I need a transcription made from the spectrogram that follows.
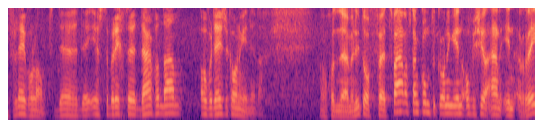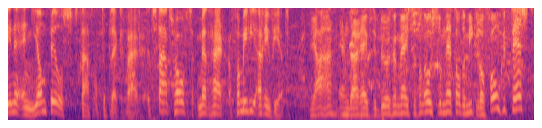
Flevoland, de, de eerste berichten daar vandaan over deze Koninginnedag. Nog een uh, minuut of twaalf, dan komt de koningin officieel aan in Renen. En Jan Pils staat op de plek waar het staatshoofd met haar familie arriveert. Ja, en daar heeft de burgemeester van Oostrum net al de microfoon getest.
